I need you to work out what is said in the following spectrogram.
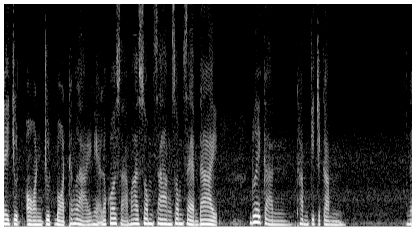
ในจุดอ่อนจุดบอดทั้งหลายเนี่ยแล้วก็สามารถซ่อมสร้างซ่อมแซมได้ ด้วยการทำกิจกรรม ใน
